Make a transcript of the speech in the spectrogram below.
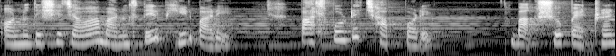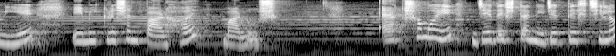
অন্য দেশে যাওয়া মানুষদের ভিড় বাড়ে। পাসপোর্টে ছাপ পড়ে। বাক্স, প্যাটরা নিয়ে ইমিগ্রেশন পার হয় মানুষ। এক সময়ে যে দেশটা নিজের দেশ ছিল,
